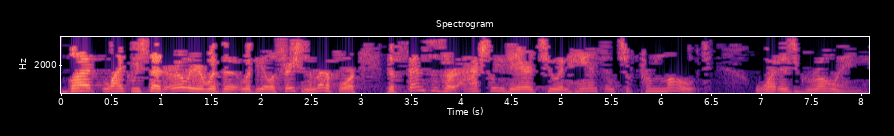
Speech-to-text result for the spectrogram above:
But like we said earlier with the, with the illustration, the metaphor, the fences are actually there to enhance and to promote what is growing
